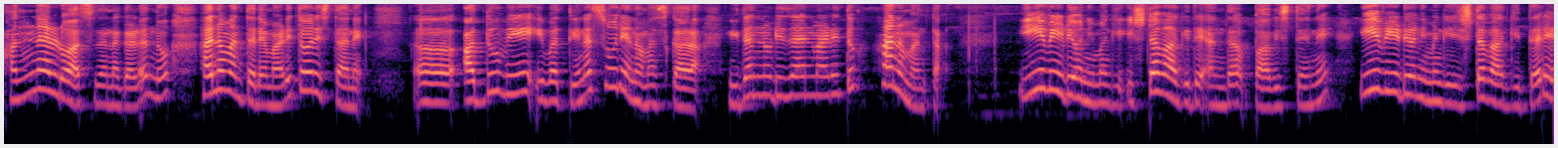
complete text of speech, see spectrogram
ಹನ್ನೆರಡು ಆಸನಗಳನ್ನು ಹನುಮಂತನೆ ಮಾಡಿ ತೋರಿಸ್ತಾನೆ. ಅದುವೇ ಇವತ್ತಿನ ಸೂರ್ಯ ನಮಸ್ಕಾರ. ಇದನ್ನು ಡಿಸೈನ್ ಮಾಡಿದ್ದು ಹನುಮಂತ. ಈ ವಿಡಿಯೋ ನಿಮಗೆ ಇಷ್ಟವಾಗಿದೆ ಅಂತ ಭಾವಿಸ್ತೇನೆ. ಈ ವಿಡಿಯೋ ನಿಮಗೆ ಇಷ್ಟವಾಗಿದ್ದರೆ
